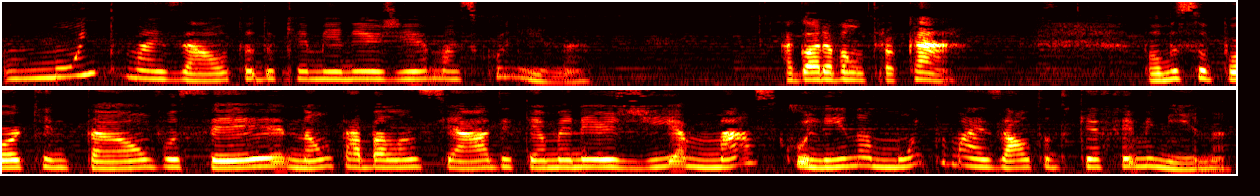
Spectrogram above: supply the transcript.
muito mais alta do que a minha energia masculina. Agora vamos trocar? Vamos supor que então você não está balanceado e tem uma energia masculina muito mais alta do que a feminina.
